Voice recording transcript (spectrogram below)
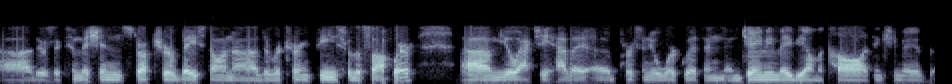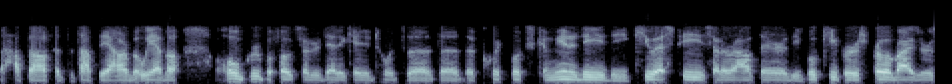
Uh, there's a commission structure based on uh, the recurring fees for the software um, you'll actually have a, a, person you'll work with, and, and, Jamie may be on the call. I think she may have hopped off at the top of the hour, but we have a, whole group of folks that are dedicated towards the, the, the QuickBooks community, the QSPs that are out there, the bookkeepers, ProAdvisors,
